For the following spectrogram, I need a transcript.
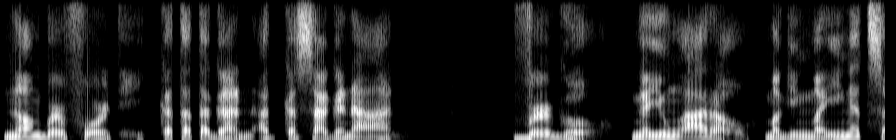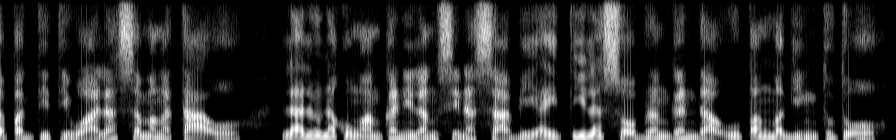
Number 40, katatagan at kasaganaan. Virgo, ngayong araw, maging maingat sa pagtitiwala sa mga tao, lalo na kung ang kanilang sinasabi ay tila sobrang ganda upang maging totoo.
